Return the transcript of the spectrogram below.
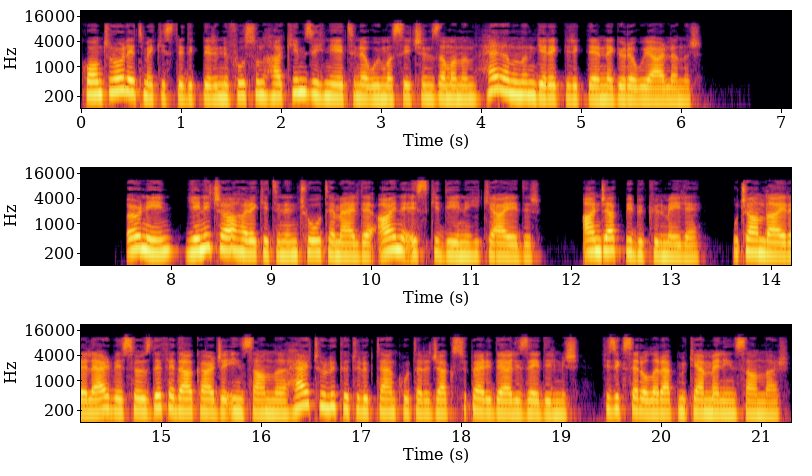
kontrol etmek istedikleri nüfusun hakim zihniyetine uyması için zamanın her anının gerekliliklerine göre uyarlanır. Örneğin, Yeni Çağ hareketinin çoğu temelde aynı eski dini hikayedir. Ancak bir bükülmeyle, uçan daireler ve sözde fedakarca insanlığı her türlü kötülükten kurtaracak süper idealize edilmiş, fiziksel olarak mükemmel insanlar.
